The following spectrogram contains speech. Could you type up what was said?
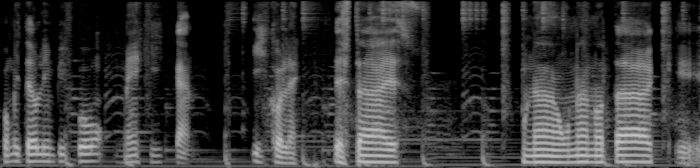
Comité Olímpico Mexicano. Híjole, esta es una, una nota que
